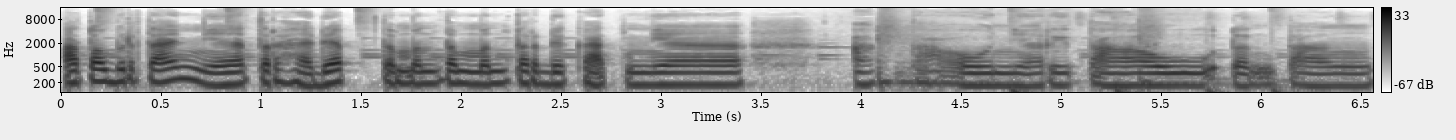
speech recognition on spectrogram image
atau bertanya terhadap teman-teman terdekatnya atau nyari tahu tentang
